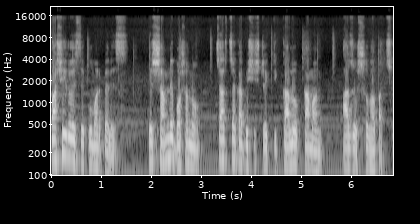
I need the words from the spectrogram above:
পাশেই রয়েছে কুমার প্যালেস। এর সামনে বসানো চার চাকা বিশিষ্ট একটি কালো কামান আজও শোভা পাচ্ছে।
